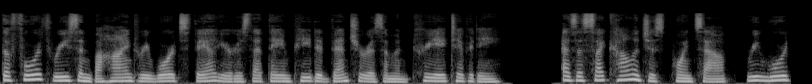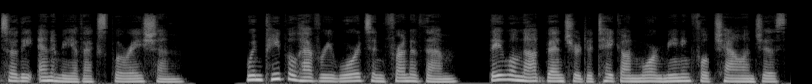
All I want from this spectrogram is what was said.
The fourth reason behind rewards failure is that they impede adventurism and creativity. As a psychologist points out, rewards are the enemy of exploration. When people have rewards in front of them, they will not venture to take on more meaningful challenges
